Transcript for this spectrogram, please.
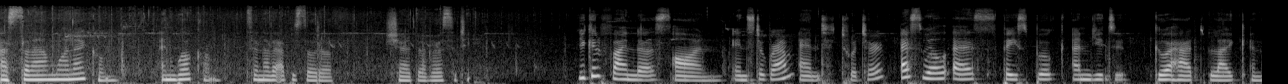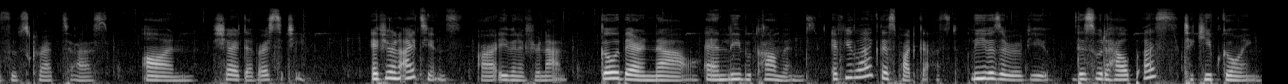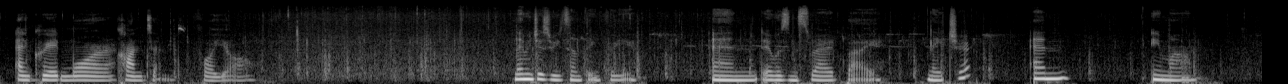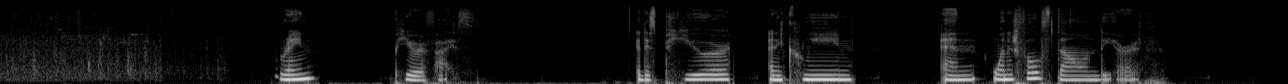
Assalamu alaikum, and welcome to another episode of Shared Diversity. You can find us on Instagram and Twitter, as well as Facebook and YouTube. Go ahead, like, and subscribe to us on Shared Diversity. If you're on iTunes, or even if you're not, go there now and leave a comment. If you like this podcast, leave us a review. This would help us to keep going and create more content for y'all. Let me just read something for you. And it was inspired by nature and Iman. Rain purifies. It is pure and clean, and when it falls down the earth,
